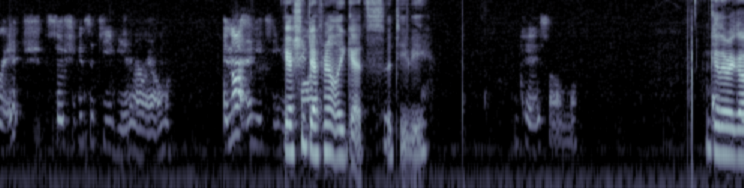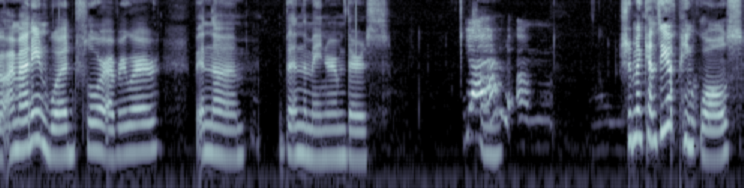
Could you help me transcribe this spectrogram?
rich, so she gets a TV in her room, and not any TV. Yeah, she definitely gets a TV. Okay, so Okay, there we go. I'm adding wood floor everywhere, but in the but in the main room there's. yeah, I Um, had um. Should Mackenzie have pink walls?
